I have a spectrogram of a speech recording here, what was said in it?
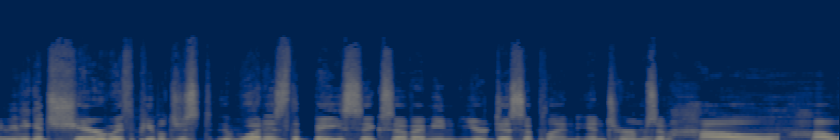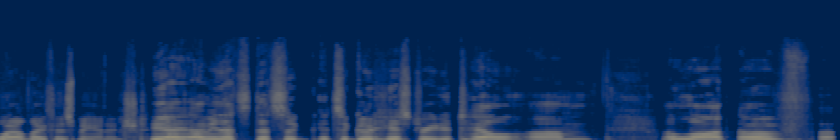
maybe if you could share with people just what is the basics of I mean your discipline in terms of how how wildlife is managed. Yeah, I mean that's that's a it's a good history to tell. Um, a lot of uh,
